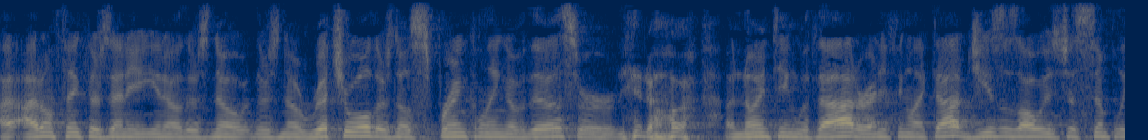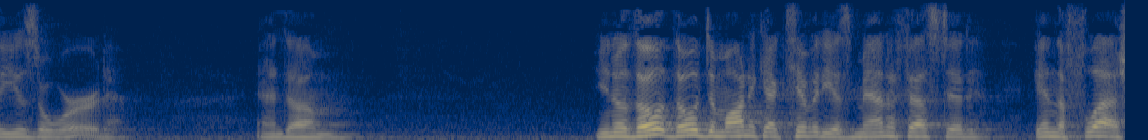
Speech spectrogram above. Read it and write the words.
I, don't think there's any, you know, there's no, there's no ritual, there's no sprinkling of this or, you know, anointing with that or anything like that. Jesus always just simply used a word. And, um, you know, though, though demonic activity is manifested in the flesh,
